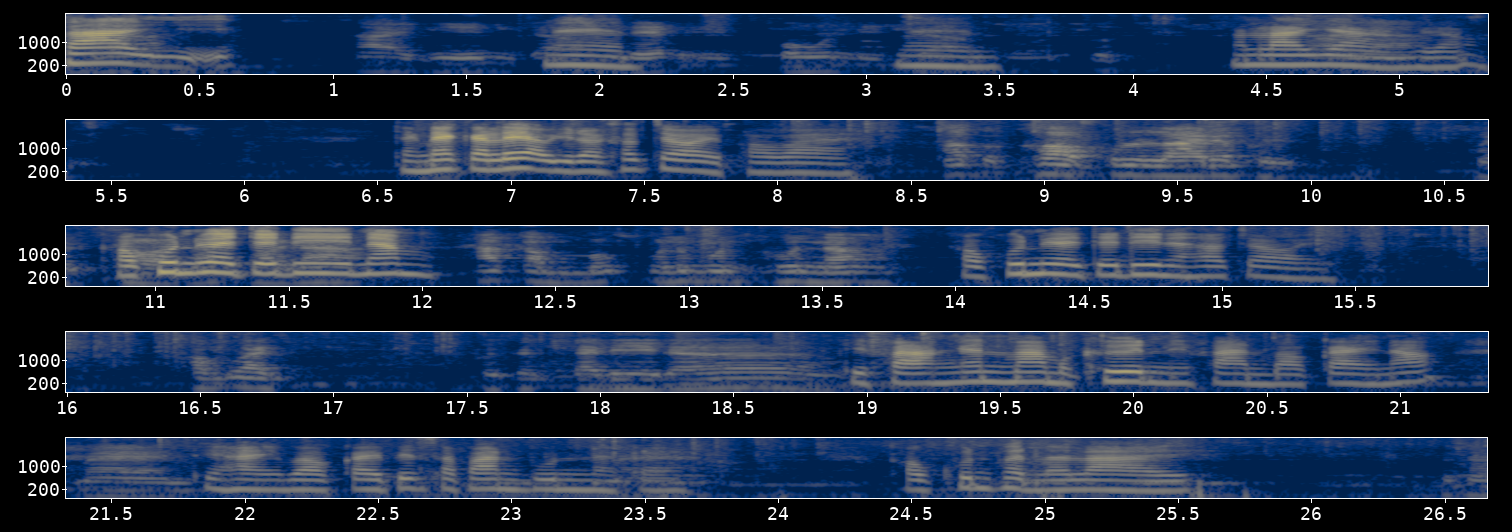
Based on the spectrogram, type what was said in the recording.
ทรายอีก ใช่หินแม่น เล็กอีกปูนอีกแม่นมันหลายอย่างพี่น้องจังได้ก็แล้วอยู่ดอกสักจอย เพราะว่าถ้าก็ขอบคุณลายนะคุณขอบคุณเอื้อยใจดีนํถ้ากับมรบุญคุณนะขอบคุณเอื้อยใจดีนะสักจอย ขอบคุณ คุณใจดีเด้อที่ฝากเงินมาเมื่อคืนนี่ฟานเบาไก่เนาะแม่นที่ให้เบาไก่เป็นสะพานบุญนะคะขอบคุณเพิ่นละลายไม่ใช่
